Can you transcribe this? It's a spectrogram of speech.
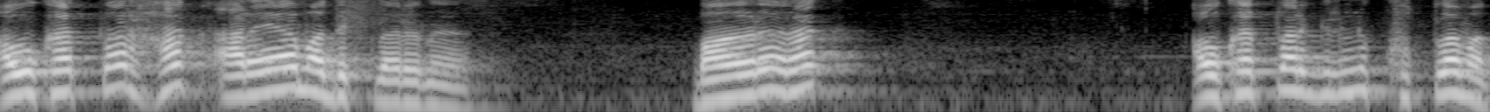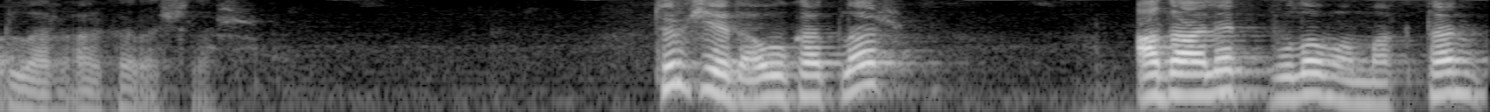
Avukatlar hak arayamadıklarını bağırarak avukatlar gününü kutlamadılar arkadaşlar. Türkiye'de avukatlar adalet bulamamaktan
